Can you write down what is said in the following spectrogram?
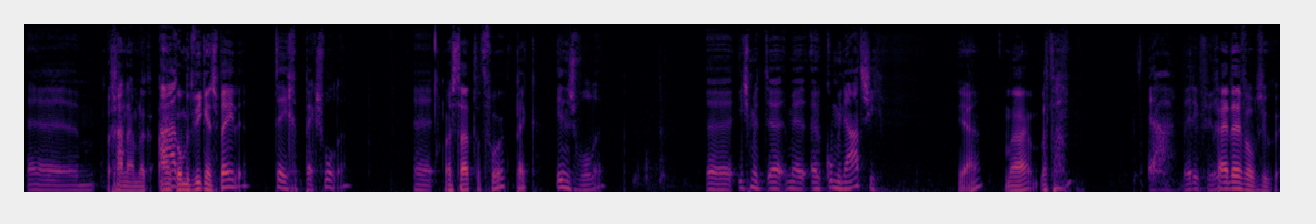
Ehm, We gaan namelijk aankomend weekend spelen. tegen Pek Zwolle. Waar staat dat voor? Pek? In Zwolle. Eh, iets met, eh, met eh, combinatie. Ja, maar wat dan? Ja, weet ik veel. Ga je het even opzoeken.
